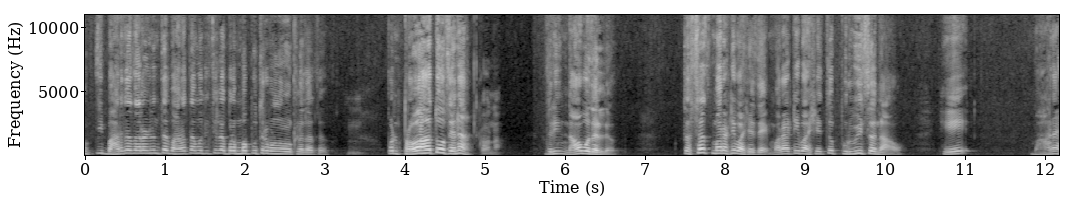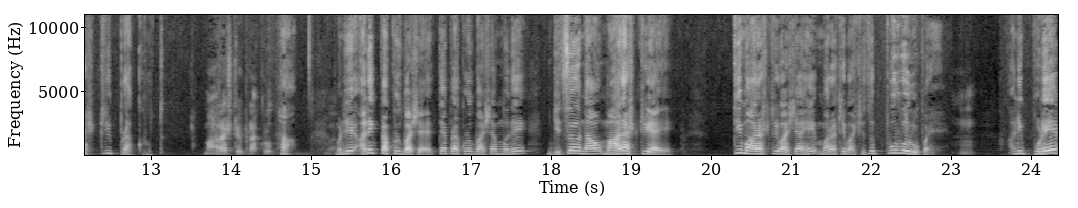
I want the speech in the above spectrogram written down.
मग ती भारतात आल्यानंतर भारतामध्ये तिला ब्रह्मपुत्र म्हणून ओळखलं जातं. पण प्रवाह तोच आहे ना. हो ना. जरी नाव बदललं तसंच मराठी भाषेचं आहे. मराठी भाषेचं पूर्वीचं नाव हे महाराष्ट्री प्राकृत. महाराष्ट्रीय प्राकृत. हां. म्हणजे अनेक प्राकृत भाषा आहेत. त्या प्राकृत भाषांमध्ये जिचं नाव महाराष्ट्रीय आहे ती महाराष्ट्री भाषा हे मराठी भाषेचं पूर्वरूप आहे. आणि पुढे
